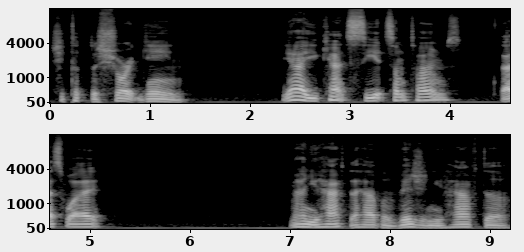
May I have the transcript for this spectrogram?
She took the short gain. Yeah, you can't see it sometimes. That's why, man, you have to have a vision. You have to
